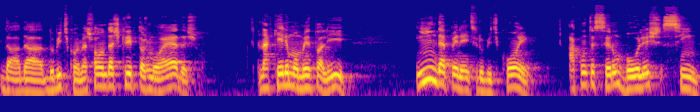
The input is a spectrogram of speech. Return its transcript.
da, da, do Bitcoin, mas falando das criptomoedas, naquele momento ali, independente do Bitcoin, aconteceram bolhas sim.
